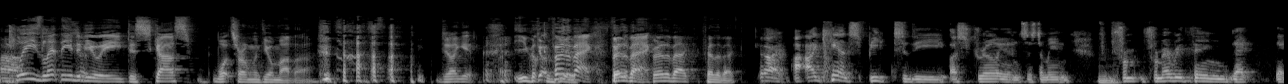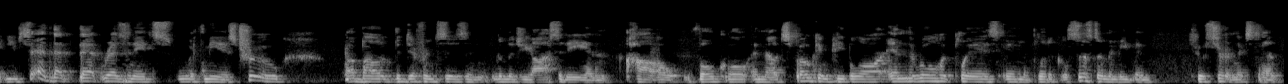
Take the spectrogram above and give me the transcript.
Uh, Please let the interviewee discuss what's wrong with your mother. Did I get? You got Go further back. further back, further back, further back. All right. I, I can't speak to the Australian system. I mean, Hmm. from from everything that that you've said, that that resonates with me is true about the differences in religiosity and how vocal and outspoken people are, and the role it plays in the political system, and even to a certain extent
